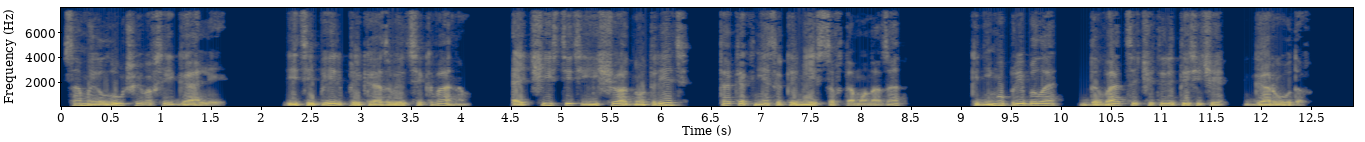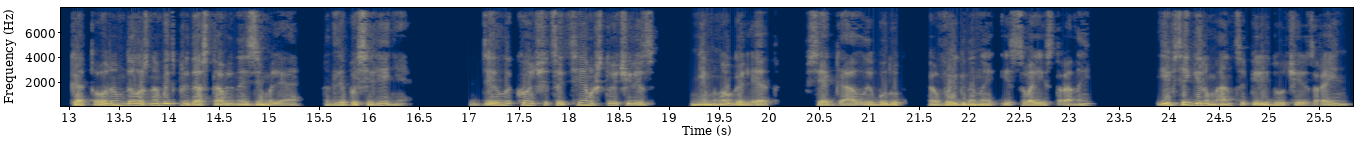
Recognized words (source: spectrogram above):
самый лучший во всей Галлии, и теперь приказывает секванам очистить еще одну треть, так как несколько месяцев тому назад к нему прибыло 24 тысячи городов, которым должна быть предоставлена земля для поселения. Дело кончится тем, что через немного лет все галлы будут выгнаны из своей страны, и все германцы перейдут через Рейн,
